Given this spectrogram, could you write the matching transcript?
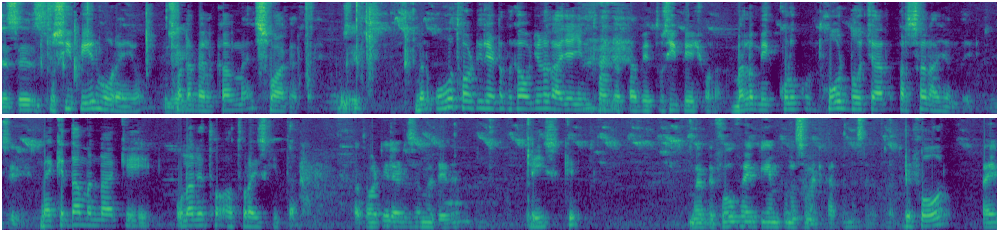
this is ਤੁਸੀਂ ਪੀਰ ਹੋ ਰਹੇ ਹੋ। ਤੁਹਾਡਾ ਵੈਲਕਮ ਹੈ ਸਵਾਗਤ ਹੈ। ਜੀ। ਮੈਨੂੰ ਉਹ ਅਥਾਰਟੀ ਲੈਟਰ ਦਿਖਾਓ ਜਿਹੜਾ ਰਾਜਾ ਜੀ ਨੇ ਤੁਹਾਨੂੰ ਦਿੱਤਾ ਵੀ ਤੁਸੀਂ ਪੇਸ਼ ਹੋਣਾ। ਮਤਲਬ ਮੇਰੇ ਕੋਲ ਹੋਰ ਦੋ ਚਾਰ ਪਰਸਨ ਆ ਜਾਂਦੇ। ਜੀ। ਮੈਂ ਕਿੱਦਾਂ ਮੰਨਾਂ ਕਿ ਉਹਨਾਂ ਨੇ ਆਥੋਰਾਈਜ਼ ਕੀਤਾ? Authority letter sir ਮੈਂ ਦੇ ਦੇਣਾ ਪਲੀਜ਼ ਮੈਂ before 5 pm ਤੁਹਾਨੂੰ submit ਕਰ ਦੇਣਾ ਸਰ ਬਿਫੋਰ 5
